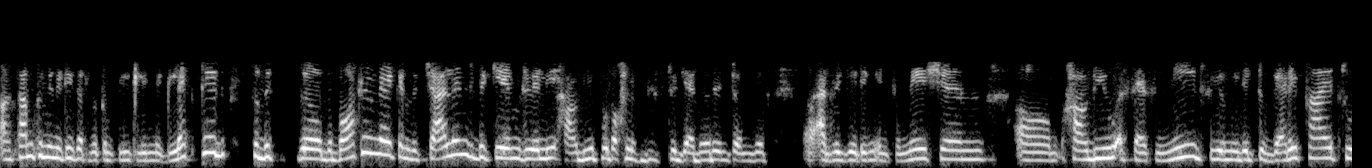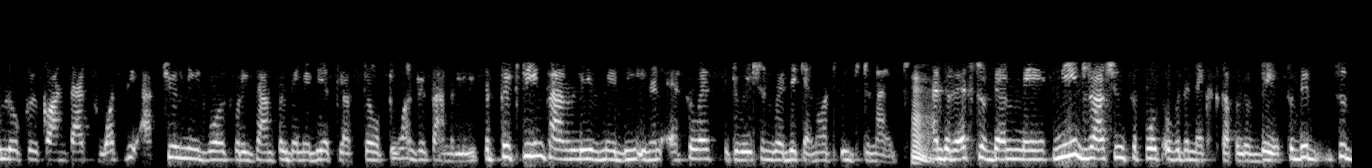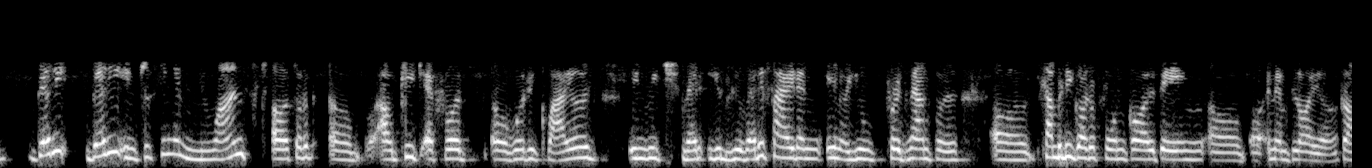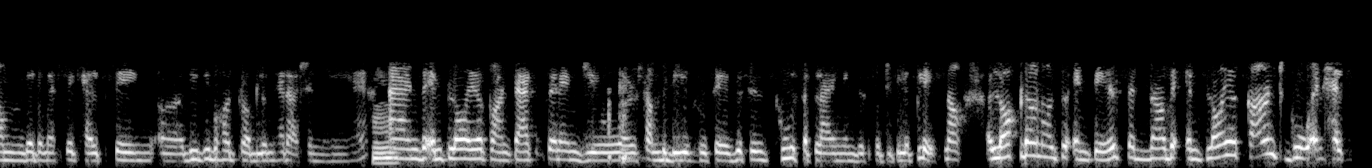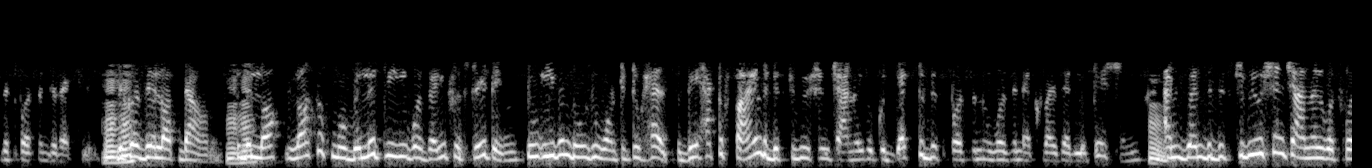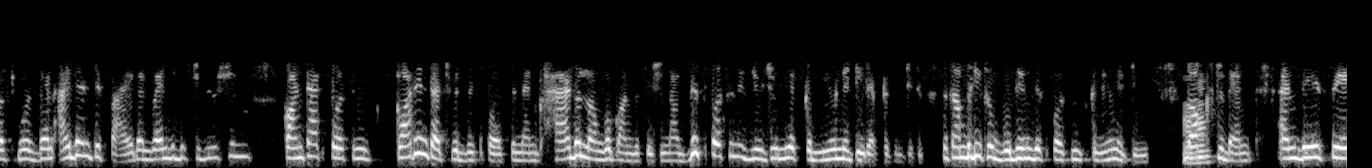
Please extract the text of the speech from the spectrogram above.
uh, some communities that were completely neglected. So the, the, the bottleneck and the challenge became really how do you put all of this together in terms of uh, aggregating information? Um, how do you assess needs? So you needed to verify through local contacts what the actual need was. For example, there may be a cluster of 200 families, but 15 families may be in an SOS situation where they cannot eat tonight, hmm. and the rest of them may need ration support over the next couple of days. So they so very very interesting and nuanced uh, sort of uh, outreach efforts uh, were required in which you, you verified and you know you for example uh, somebody got a phone call saying uh, an employer from the domestic help saying, uh, Didi, bahut problem hai, ration nahi hai. Hmm. And the employer contacts an NGO or somebody who says, this is who's supplying in this particular place. Now, a lockdown also entails that now the employer can't go and help this person directly mm-hmm. because they're locked down. Mm-hmm. So the hmm. lo- loss of mobility was very frustrating to even those who wanted to help. So they had to find a distribution channel who could get to this person who was in XYZ location. Hmm. And when the distribution channel was first was then identified and when the distribution contact person got in touch with this person and had a longer conversation now this person is usually a community representative so somebody from within this person's community mm-hmm. talks to them and they say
